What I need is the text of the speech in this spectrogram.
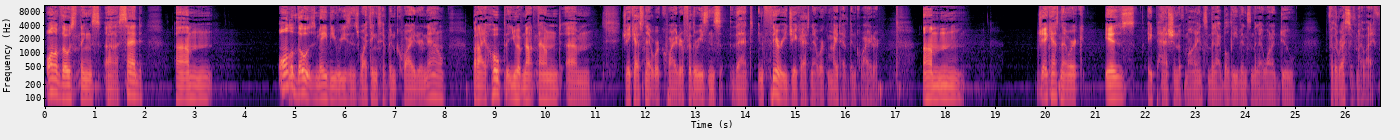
all of those things uh, said, um, all of those may be reasons why things have been quieter now, but I hope that you have not found um, JCast Network quieter for the reasons that, in theory, JCast Network might have been quieter. Um, JCast Network is a passion of mine, something I believe in, something I want to do for the rest of my life.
